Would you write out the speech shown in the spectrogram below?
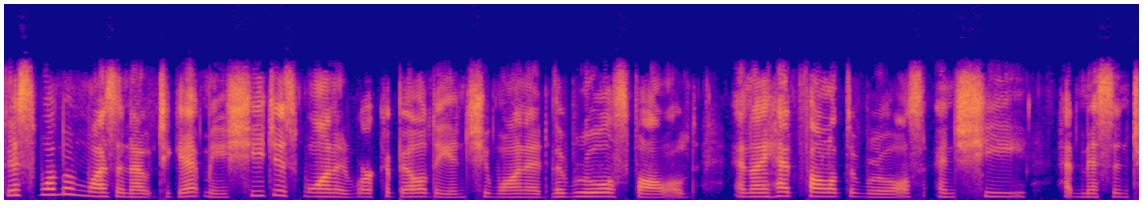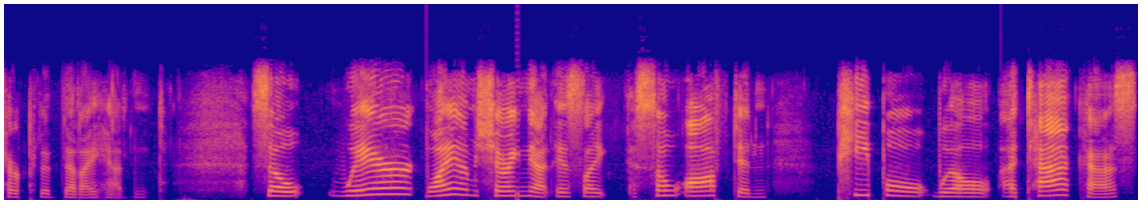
This woman wasn't out to get me. She just wanted workability and she wanted the rules followed. And I had followed the rules and she had misinterpreted that I hadn't. So, where, why I'm sharing that is like so often people will attack us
